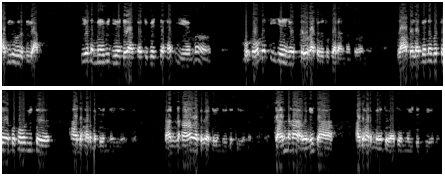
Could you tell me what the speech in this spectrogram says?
අභිවෘද්ධියක් කියන මේ විදිහේ දෙයක් ඇති වෙච්ච හැටියෙම බොහෝම සිහියෙන් යුක්තව කටයුතු කරන්නට ඕනේ. ලාභ ලැබෙනකොට බොහෝ විට ආධාරයට එන්නේ. සංහාවට වැටෙන්න ඉඩ තියෙනවා. සංහාව නිසා අධර්මයට වැටෙන්න ඉඩ තියෙනවා.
